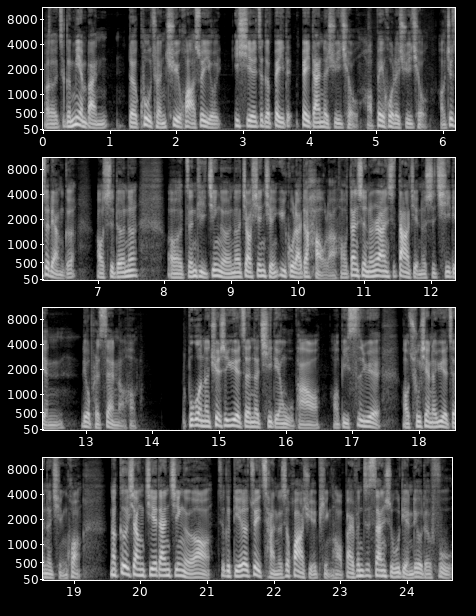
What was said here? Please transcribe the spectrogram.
呃这个面板的库存去化，所以有一些这个备备单的需求，好备货的需求，好就这两个好使得呢呃整体金额呢较先前预估来的好了哈，但是呢仍然是大减了十七点。六 percent 了哈，不过呢，却是月增了七点五趴哦，哦，比四月哦出现了月增的情况。那各项接单金额啊，这个跌得最惨的是化学品哈，百分之三十五点六的负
